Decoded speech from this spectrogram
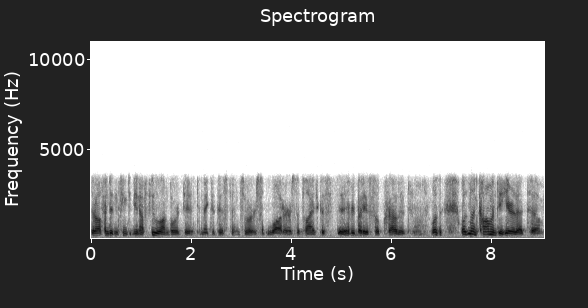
there often didn't seem to be enough fuel on board to, to make the distance, or water or supplies, because everybody is so crowded. It wasn't wasn't uncommon to hear that um,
